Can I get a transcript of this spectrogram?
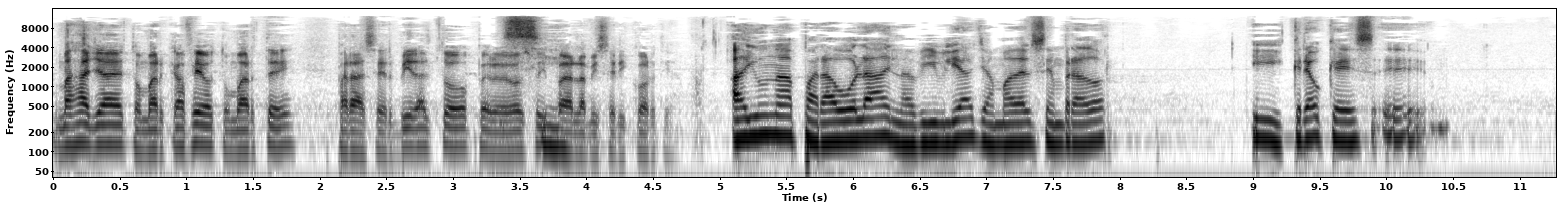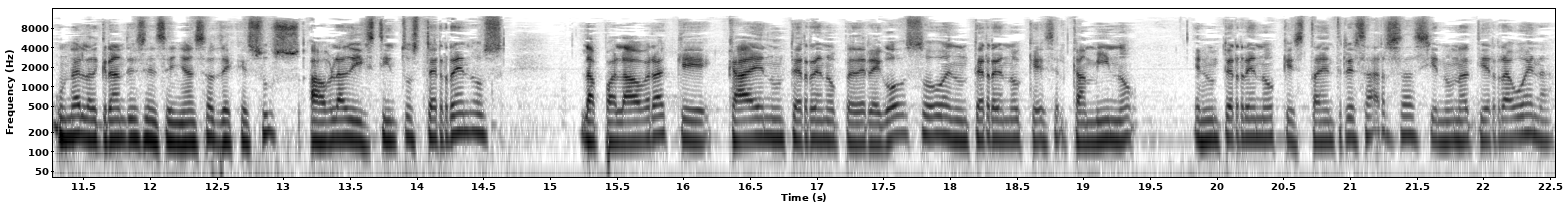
más allá de tomar café o tomar té para servir al Todopoderoso y para la misericordia. Hay una parábola en la Biblia llamada el sembrador y creo que es eh, una de las grandes enseñanzas de Jesús. Habla de distintos terrenos la palabra que cae en un terreno pedregoso, en un terreno que es el camino, en un terreno que está entre zarzas y en una tierra buena.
